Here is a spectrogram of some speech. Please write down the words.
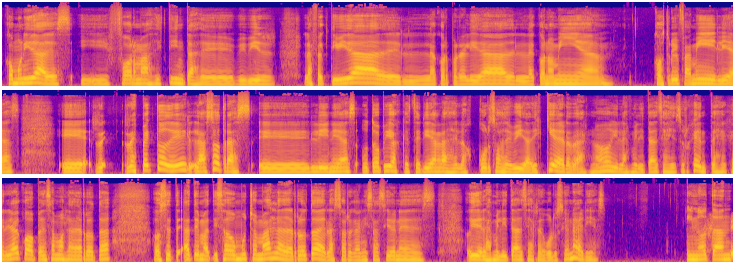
comunidades y formas distintas de vivir la afectividad, la corporalidad, la economía, construir familias. Eh, re- respecto de las otras eh, líneas utópicas que serían las de los cursos de vida de izquierdas, ¿no? Y las militancias insurgentes. En general, cuando pensamos la derrota, o se te- ha tematizado mucho más la derrota de las organizaciones y de las militancias revolucionarias. Y no tanto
